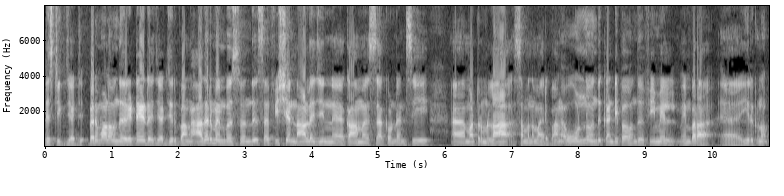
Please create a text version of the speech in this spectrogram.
டிஸ்ட்ரிக்ட் ஜட்ஜ் பெரும்பாலும் வந்து ரிட்டையர்டு ஜட்ஜ் இருப்பாங்க. அதர் மெம்பர்ஸ் வந்து sufficient knowledge in commerce accountancy மற்றும் லா சம்மந்தமாக இருப்பாங்க. ஒன்று வந்து கண்டிப்பாக வந்து ஃபீமேல் மெம்பராக இருக்கணும்.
